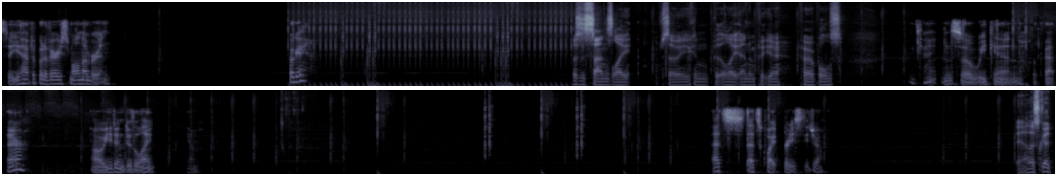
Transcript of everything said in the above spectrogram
So you have to put a very small number in. Okay. This is sans light, so you can put the light in and put your purples. Okay, and so we can hook that there. Oh, you didn't do the light. Yeah. That's that's quite pretty, Steejo. Yeah, that's good.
